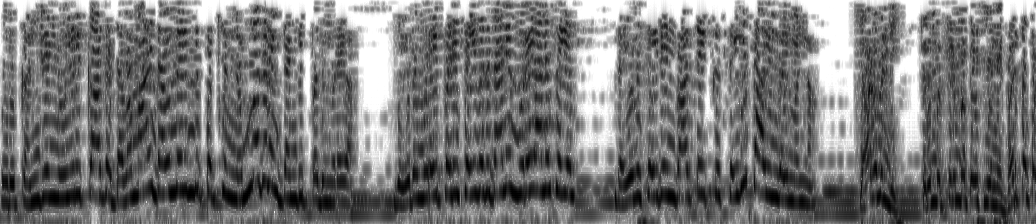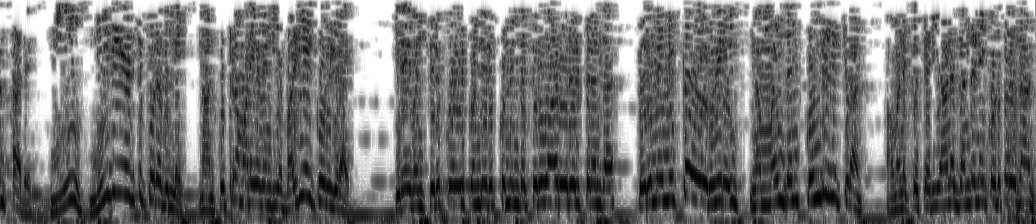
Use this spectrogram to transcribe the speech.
ஒரு கன்றின் உயிருக்காக தவமாய் தவமிருந்து பெற்ற நம்மகனை தண்டிப்பது முறையா? வேத முறைப்படி செய்வதுதானே முறையான செயல். தயவு செய்து என் வார்த்தைக்கு செய்ய தாயுங்கள் மன்னா. யாகவல்லி திரும்ப திரும்ப பேசி என்னை வருத்தப்படுத்தாது. நீ நீதியை எடுத்துக் கூறவில்லை. நான் குற்றம் அடைய வேண்டிய வழியை கூறுகிறாய். இறைவன் திருக்கோயில் கொண்டிருக்கும் இந்த திருவாரூரில் பிறந்த பெருமை மிக்க ஒரு உயிரை நம் மைந்தன் கொன்றிருக்கிறான். அவனுக்கு சரியான தண்டனை கொடுப்பதுதான்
